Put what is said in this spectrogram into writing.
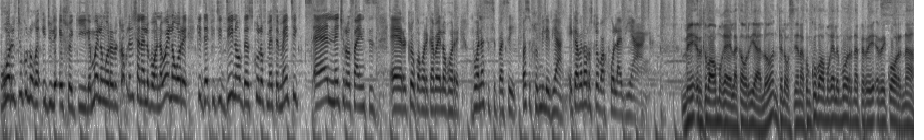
gore tikologo e dule e tlhokile mo e leng gore re tlo boledišana le bona o e leng gore ke deputy dean of the school of mathematics and natural sciences. Um re tlo kwa gore ka ba e le gore bona sesepa se ba se tlhomile bjang? E ka e gore se tlo ba gola bjang. Mme re tlo ba amogela ka gore rialo ntle le go senya nako. Nko ba amogele mo re nape re kwa gore na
